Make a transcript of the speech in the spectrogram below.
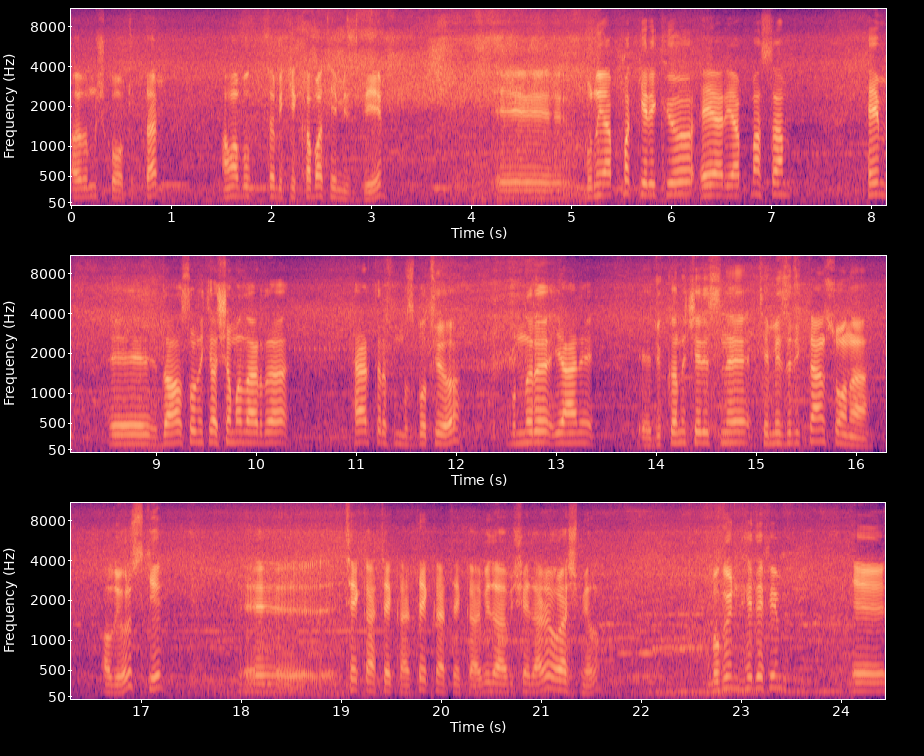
arınmış koltuklar. Ama bu tabii ki kaba temizliği. Ee, bunu yapmak gerekiyor. Eğer yapmazsam hem e, daha sonraki aşamalarda her tarafımız batıyor. Bunları yani e, dükkanın içerisine temizledikten sonra alıyoruz ki e, tekrar tekrar tekrar tekrar bir daha bir şeylerle uğraşmayalım. Bugün hedefim e,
